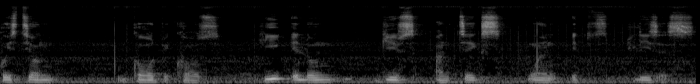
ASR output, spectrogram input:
question God because He alone gives and takes when it pleases.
